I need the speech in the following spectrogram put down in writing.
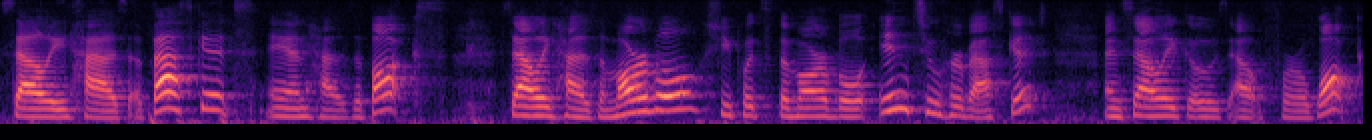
Sally has a basket, Anne has a box. Sally has a marble. She puts the marble into her basket, and Sally goes out for a walk.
